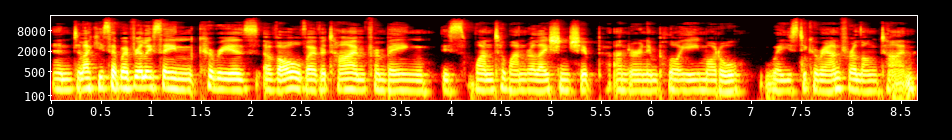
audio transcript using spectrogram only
And like you said, we've really seen careers evolve over time from being this one to one relationship under an employee model where you stick around for a long time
